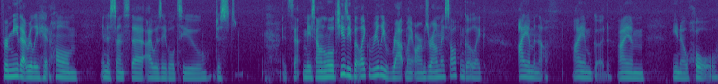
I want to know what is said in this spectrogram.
for me, that really hit home in a sense that I was able to just, it may sound a little cheesy, but like really wrap my arms around myself and go like, I am enough. I am good. I am you know, whole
